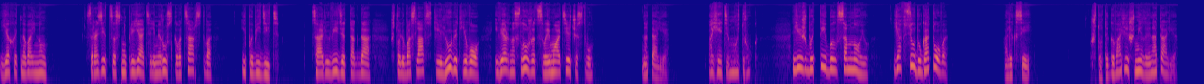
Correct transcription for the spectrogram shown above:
Ехать на войну, сразиться с неприятелями русского царства и победить. Царь увидит тогда, что Любославские любят его и верно служат своему отечеству. Наталья. Поедем, мой друг. Лишь бы ты был со мною. Я всюду готова. Алексей. Что ты говоришь, милая Наталья?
